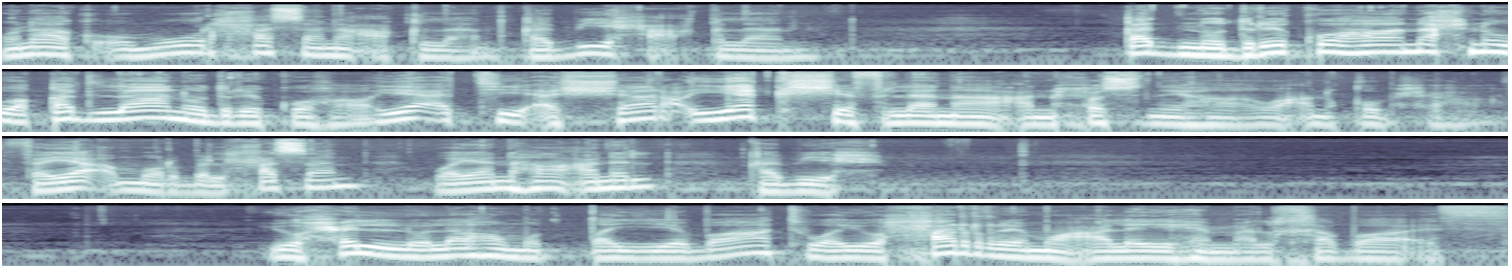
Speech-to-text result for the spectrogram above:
هناك أمور حسنة عقلا قبيحة عقلا قد ندركها نحن وقد لا ندركها. يأتي الشرع يكشف لنا عن حسنها وعن قبحها فيأمر بالحسن وينهى عن القبيح. يحل لهم الطيبات ويحرم عليهم الخبائث.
